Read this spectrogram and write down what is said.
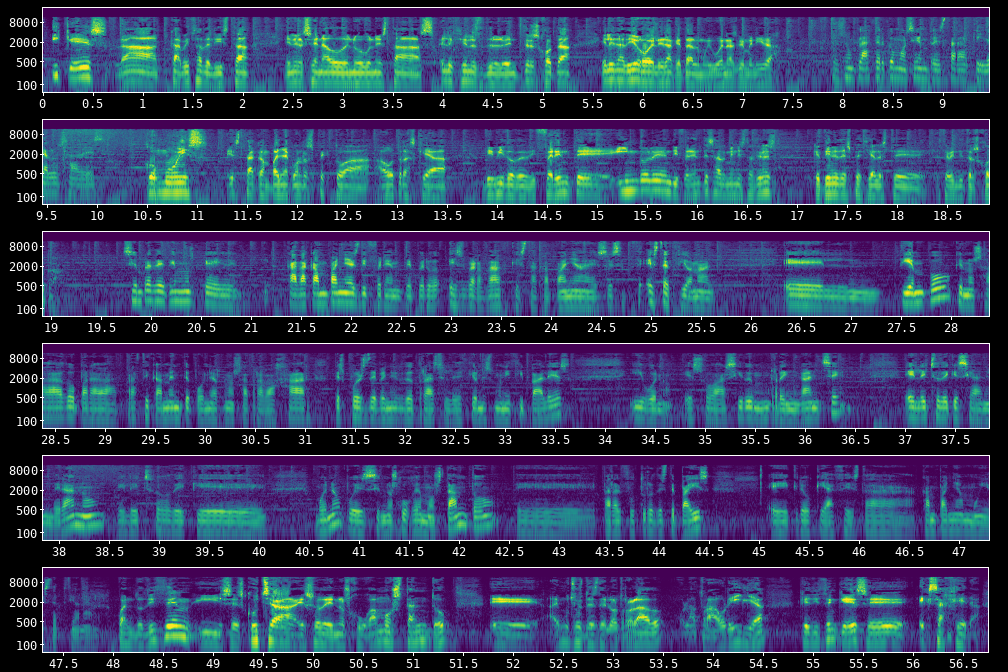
y que es la cabeza de lista en el Senado de nuevo en estas elecciones del 23J. Elena Diego, Elena, ¿qué tal? Muy buenas, bienvenida. Es un placer como siempre estar aquí, ya lo sabes. ¿Cómo es esta campaña con respecto a, otras que ha vivido de diferente índole en diferentes administraciones que tiene de especial este, este 23J? Siempre decimos que cada campaña es diferente, pero es verdad que esta campaña es excepcional. El tiempo que nos ha dado para prácticamente ponernos a trabajar después de venir de otras elecciones municipales y bueno, eso ha sido un reenganche. El hecho de que sean en verano, el hecho de que bueno, pues nos juguemos tanto eh, para el futuro de este país. Eh, creo que hace esta campaña muy excepcional. Cuando dicen y se escucha eso de nos jugamos tanto, eh, hay muchos desde el otro lado, o la otra orilla, que dicen que se exagera.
